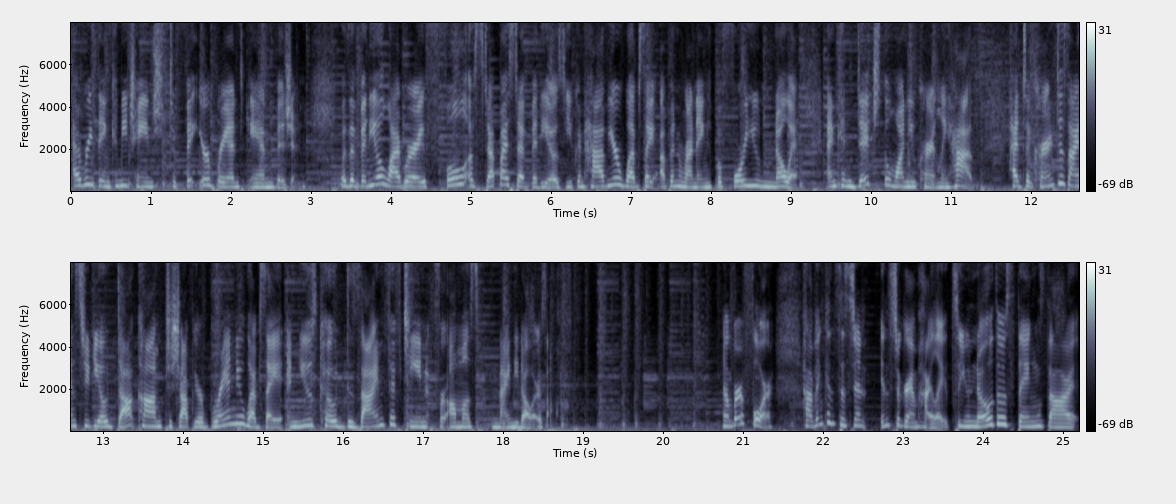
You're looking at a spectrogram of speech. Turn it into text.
everything can be changed to fit your brand and vision. With a video library full of step by step videos, you can have your website up and running before you know it and can ditch the one you currently have. Head to currentdesignstudio.com to shop your brand new website and use code DESIGN15 for almost $90 off. Number four, having consistent Instagram highlights. So you know those things that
